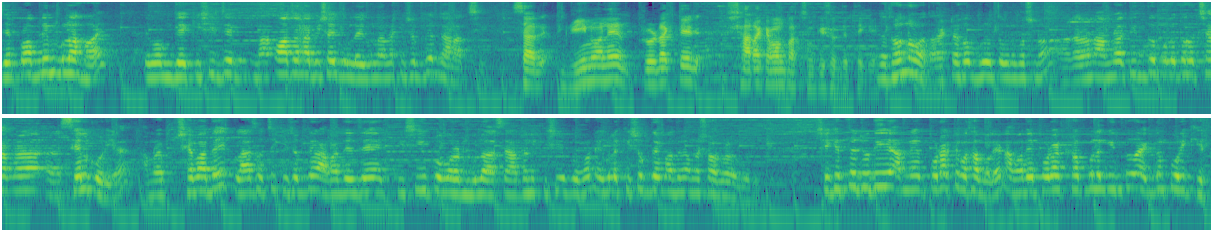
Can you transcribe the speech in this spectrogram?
যে প্রবলেমগুলো হয় এবং যে কৃষির যে অজানা বিষয়গুলো এগুলো আমরা কৃষকদের জানাচ্ছি। স্যার গ্রিন ওয়ানের প্রোডাক্টের সারা কেমন পাচ্ছেন কৃষকদের থেকে? ধন্যবাদ। আর একটা খুব গুরুত্বপূর্ণ প্রশ্ন কারণ আমরা কিন্তু মূলত হচ্ছে আমরা সেল করি হ্যাঁ? আমরা সেবা দেই প্লাস হচ্ছে কৃষকদের আমাদের যে কৃষি উপকরণগুলো আছে আধুনিক কৃষি উপকরণ এগুলো কৃষকদের মাধ্যমে আমরা সরবরাহ করি। সেক্ষেত্রে যদি আপনি প্রোডাক্টের কথা বলেন, আমাদের প্রোডাক্ট সবগুলো কিন্তু একদম পরীক্ষিত।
